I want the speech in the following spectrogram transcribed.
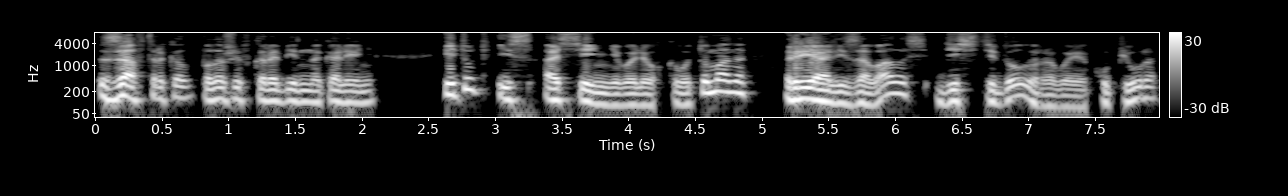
завтракал, положив карабин на колени. И тут из осеннего легкого тумана реализовалась десятидолларовая купюра.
